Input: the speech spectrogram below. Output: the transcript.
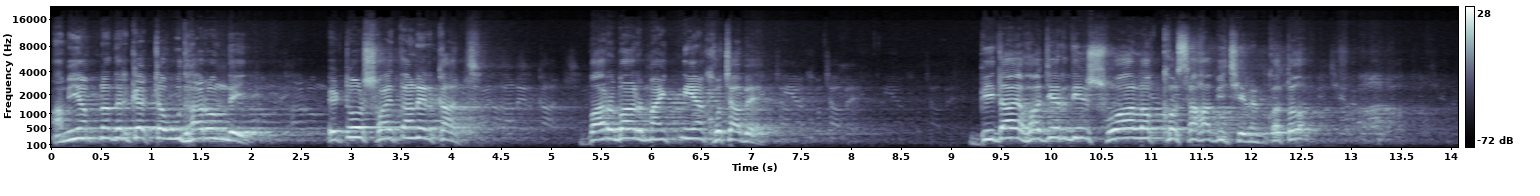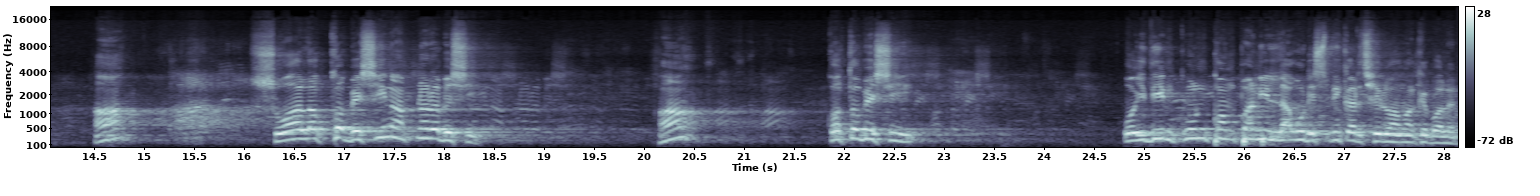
আমি আপনাদেরকে একটা উদাহরণ দিই। এটাও শয়তানের কাজ। বারবার মাইক নিয়ে খোঁচাবে। বিদায় হজের দিন সোয়া লক্ষ সাহাবি ছিলেন। কত? হ্যাঁ? সোয়া লক্ষ বেশি না আপনারা বেশি? হ্যাঁ? কত বেশি? ওই দিন কোন কোম্পানির লাউড স্পিকার ছিল আমাকে বলেন।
